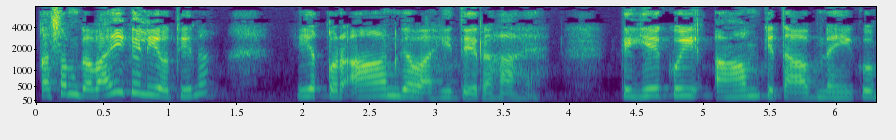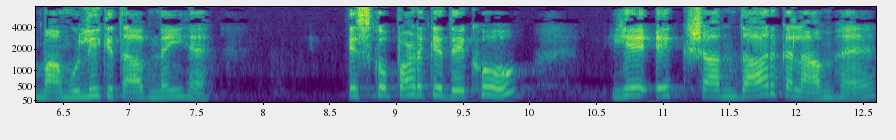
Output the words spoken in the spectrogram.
قسم گواہی کے لیے ہوتی نا؟ یہ قرآن گواہی دے رہا ہے کہ یہ کوئی عام کتاب نہیں، کوئی معمولی کتاب نہیں ہے۔ اس کو پڑھ کے دیکھو، یہ ایک شاندار کلام ہے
